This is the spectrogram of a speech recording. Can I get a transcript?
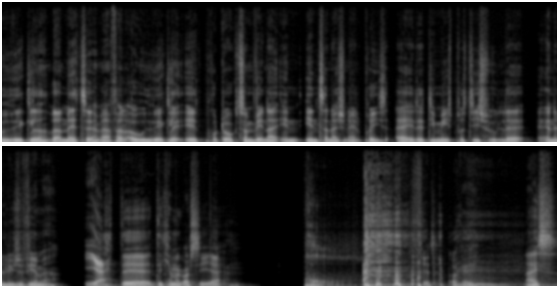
udviklet, været med til i hvert fald, at udvikle et produkt, som vinder en international pris af et af de mest prestigefulde analysefirmaer. Ja, det, det kan man godt sige, ja. Fedt, okay. Nice.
